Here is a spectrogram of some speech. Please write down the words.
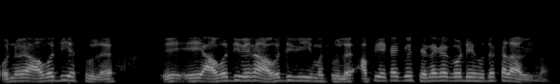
ඔන්න ඔය අවදිය තුල ඒ ඒ අවදි වෙන අවදි වීම තුල අපි එකක සෙනග ගොඩේ හුදකලාව ඉන්නවා.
